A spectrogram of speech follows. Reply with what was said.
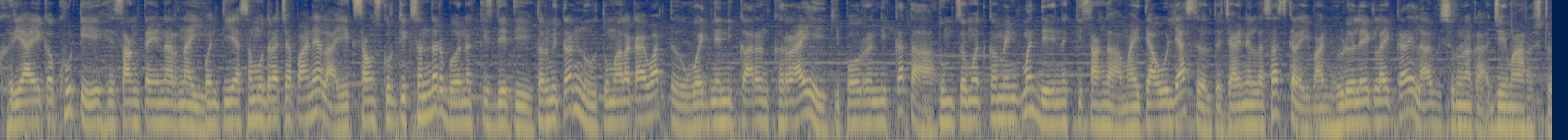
खरी आहे का खोटी हे सांगता येणार नाही. पण ती या समुद्राच्या पाण्याला एक सांस्कृतिक संदर्भ नक्कीच देते. तर मित्रांनो तुम्हाला काय वाटतं? वैज्ञानिक कारण खरं आहे की पौराणिक कथा? तुमचं मत कमेंटमध्ये नक्की सांगा. माहिती आवडली असेल तर चॅनलला सबस्क्राईब आणि व्हिडिओला एक लाईक करायला विसरू नका. जय महाराष्ट्र.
